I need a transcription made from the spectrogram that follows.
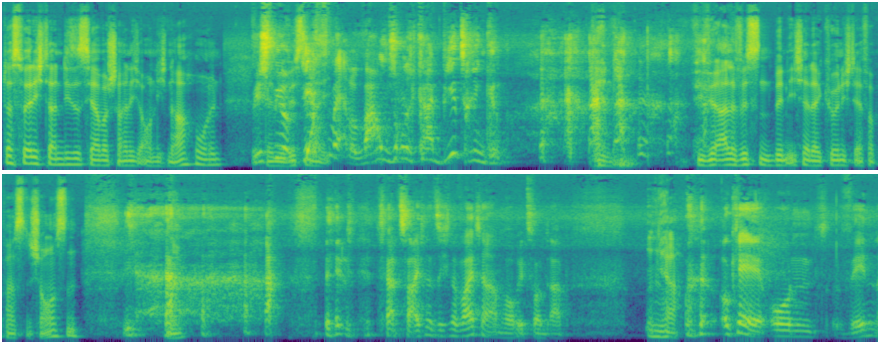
Das werde ich dann dieses Jahr wahrscheinlich auch nicht nachholen. Wir denn spielen wissen ja, Death Metal. Warum soll ich kein Bier trinken? wie wir alle wissen, bin ich ja der König der verpassten Chancen. da zeichnet sich eine weitere am Horizont ab. Ja. Okay, und wen?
